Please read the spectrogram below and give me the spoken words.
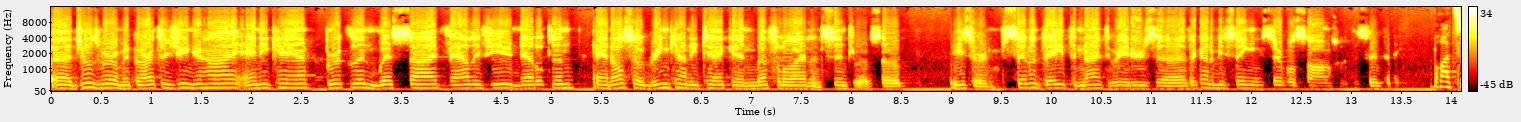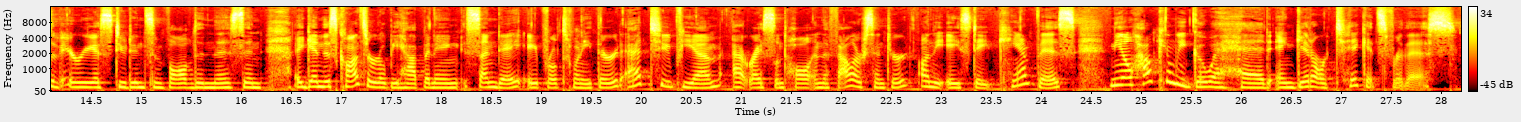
uh, Jonesboro MacArthur Junior High, Annie Camp, Brookland, West Side, Valley View, Nettleton, and also Greene County Tech and Buffalo Island Central. So these are seventh, eighth, and ninth graders. Uh, they're going to be singing several songs with the symphony. Lots of area students involved in this. And again, this concert will be happening Sunday, April 23rd at 2 p.m. at Riceland Hall in the Fowler Center on the A State campus. Neale, how can we go ahead and get our tickets for this?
